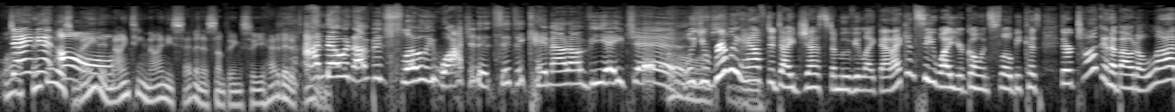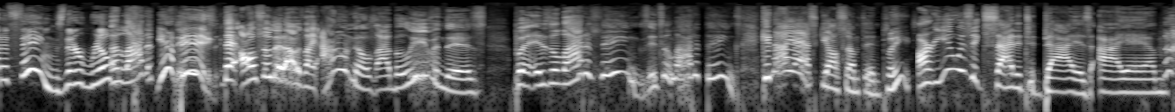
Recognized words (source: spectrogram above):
Well, Dang I think it! it was made in 1997 or something, so you had a bit of time. I know, and I've been slowly watching it since it came out on VHS. Oh, well, you I'm really sorry. have to digest a movie like that. I can see why you're going slow because they're talking about a lot of things that are real. a lot of yeah, things big. that also that I was like, I don't know if I believe in this, but it's a lot of things. It's a lot of things. Can I ask y'all something? Please. Are you as excited to die as I am?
